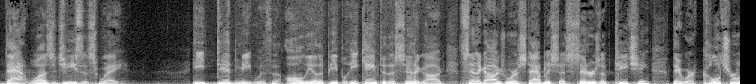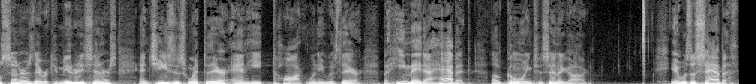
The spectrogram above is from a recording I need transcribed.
That was Jesus' way. He did meet with all the other people. He came to the synagogue. Synagogues were established as centers of teaching. They were cultural centers, they were community centers, and Jesus went there and he taught when he was there. But he made a habit of going to synagogue. It was a Sabbath,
